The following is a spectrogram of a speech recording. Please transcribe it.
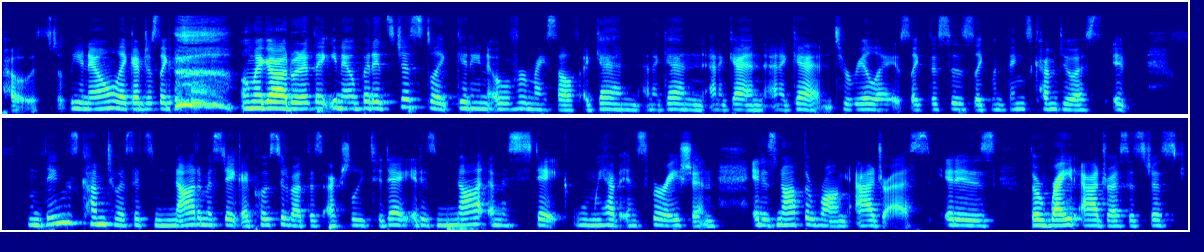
post, you know? Like I'm just like, oh my God, what if they, you know, but it's just like getting over myself again and again and again and again to realize like this is like when things come to us, it when things come to us, it's not a mistake. I posted about this actually today. It is not a mistake when we have inspiration. It is not the wrong address. It is the right address. It's just,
